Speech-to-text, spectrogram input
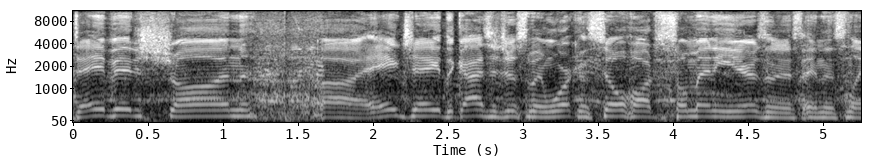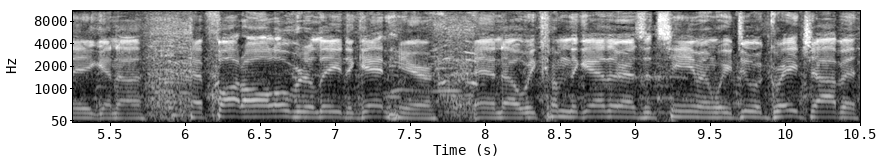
David, Sean, uh, AJ, the guys have just been working so hard for so many years in this in this league, and uh, have fought all over the league to get here. And uh, we come together as a team, and we do a great job and,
